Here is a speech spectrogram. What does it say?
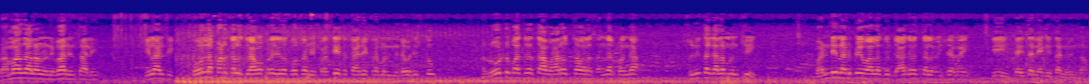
ప్రమాదాలను నివారించాలి. ఇలాంటి కోళ్ళ పడకలు గ్రామ ప్రజల కోసం ఈ ప్రత్యేక కార్యక్రమాన్ని నిర్వహిస్తూ రోడ్డు భద్రతా వారోత్సవాల సందర్భంగా సునీతగలం నుంచి బండి నడిపే వాళ్ళకు జాగ్రత్తల విషయమై ఈ చైతన్య గీతాన్ని విందాం.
